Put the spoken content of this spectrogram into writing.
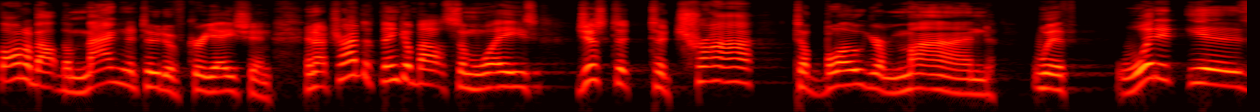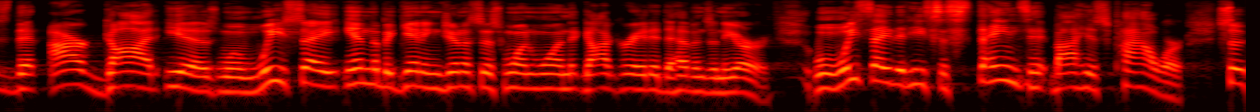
thought about the magnitude of creation and I tried to think about some ways just to, to try to blow your mind with what it is that our God is when we say in the beginning, Genesis 1 1, that God created the heavens and the earth. When we say that He sustains it by His power. So,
